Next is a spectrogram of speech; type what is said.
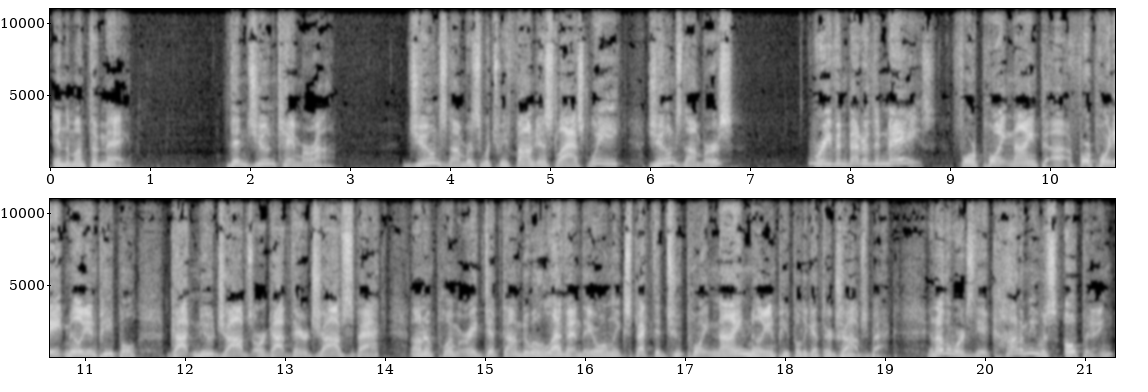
in the month of May. Then June came around. June's numbers, which we found just last week, June's numbers were even better than May's. 4.9, uh, 4.8 million people got new jobs or got their jobs back. Unemployment rate dipped down to 11. They only expected 2.9 million people to get their jobs back. In other words, the economy was opening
